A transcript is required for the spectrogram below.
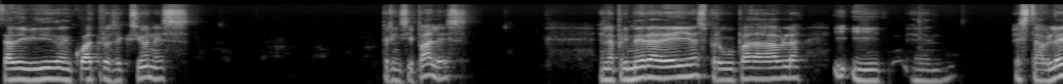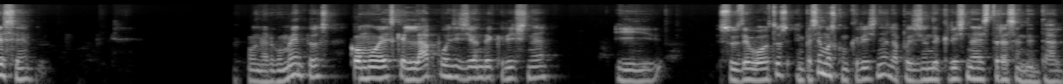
está dividido en cuatro secciones principales. En la primera de ellas, Prabhupada habla y, eh, establece con argumentos cómo es que la posición de Krishna y sus devotos, empecemos con Krishna, la posición de Krishna es trascendental.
